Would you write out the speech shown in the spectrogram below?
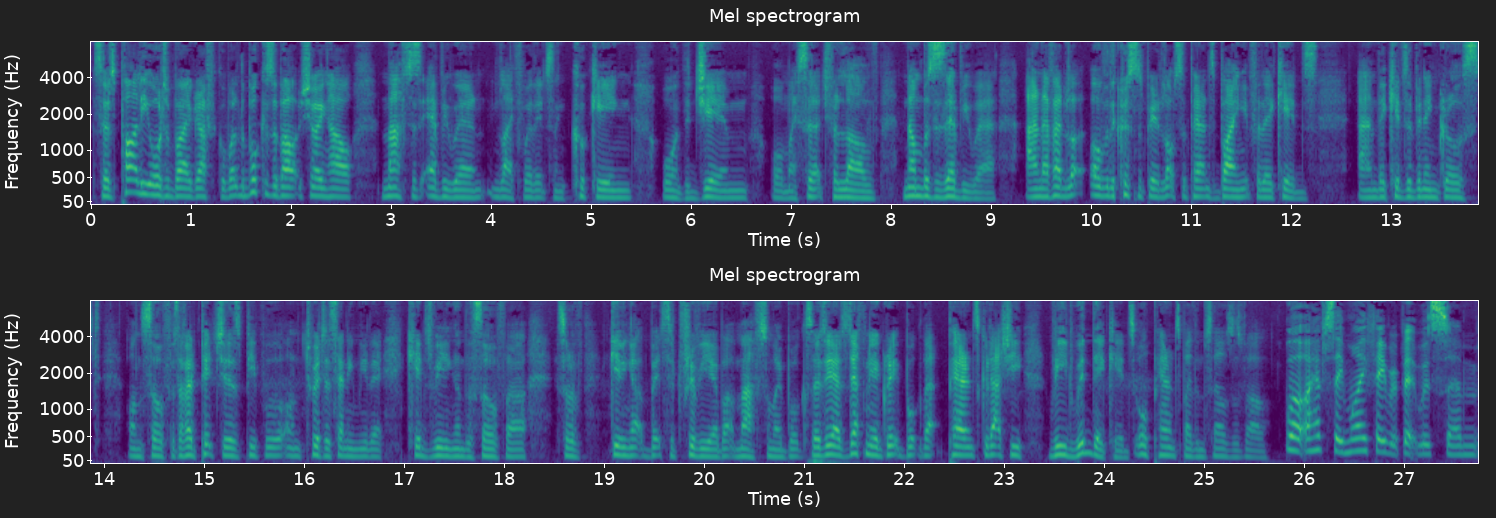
So it's partly autobiographical, but the book is about showing how maths is everywhere in life, whether it's in cooking or the gym or my search for love. Numbers is everywhere. And I've had, over the Christmas period, lots of parents buying it for their kids and their kids have been engrossed on sofas. I've had pictures, people on Twitter sending me their kids reading on the sofa, sort of giving out bits of trivia about maths on my book. So yeah, it's definitely a great book that parents could actually read with their kids or parents by themselves as well. Well, I have to say, my favourite bit was um,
